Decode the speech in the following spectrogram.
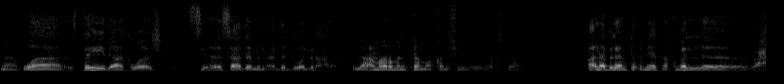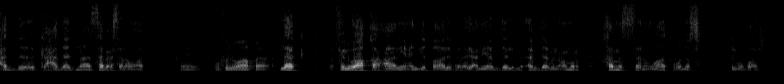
نعم. وسيدات وساده من عدة دول بالعالم. الأعمار من كم أقل شيء أستاذ؟ أنا بالانترنت أقبل آه، حد كحد أدنى سبع سنوات. إيه. وفي الواقع؟ لك في الواقع أنا عندي طالب يعني أبدأ أبدأ من عمر خمس سنوات ونصف المباشر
